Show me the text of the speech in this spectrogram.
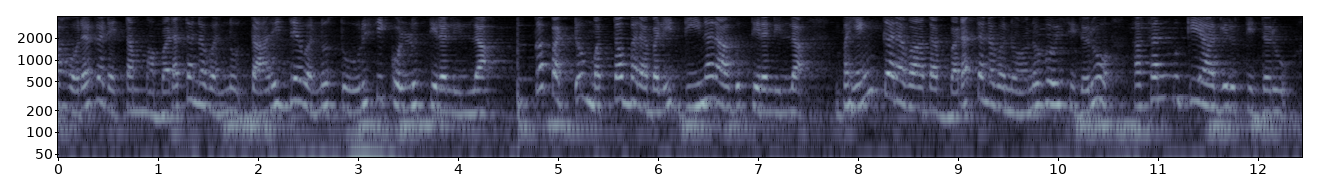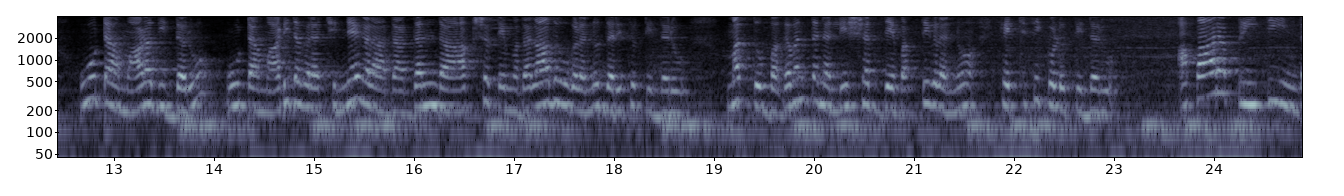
ಹೊರಗಡೆ ತಮ್ಮ ಬಡತನವನ್ನು, ದಾರಿದ್ರ್ಯವನ್ನು ತೋರಿಸಿಕೊಳ್ಳುತ್ತಿರಲಿಲ್ಲ. ದುಃಖಪಟ್ಟು ಮತ್ತೊಬ್ಬರ ಬಳಿ ದೀನರಾಗುತ್ತಿರಲಿಲ್ಲ. ಭಯಂಕರವಾದ ಬಡತನವನ್ನು ಅನುಭವಿಸಿದರೂ ಹಸನ್ಮುಖಿಯಾಗಿರುತ್ತಿದ್ದರು ಊಟ ಮಾಡದಿದ್ದರೂ, ಊಟ ಮಾಡಿದವರ ಚಿಹ್ನೆಗಳಾದ ಗಂಧ, ಅಕ್ಷತೆ ಮೊದಲಾದವುಗಳನ್ನು ಧರಿಸುತ್ತಿದ್ದರು ಮತ್ತು ಭಗವಂತನಲ್ಲಿ ಶ್ರದ್ಧೆ, ಭಕ್ತಿಗಳನ್ನು ಹೆಚ್ಚಿಸಿಕೊಳ್ಳುತ್ತಿದ್ದರು. ಅಪಾರ ಪ್ರೀತಿಯಿಂದ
